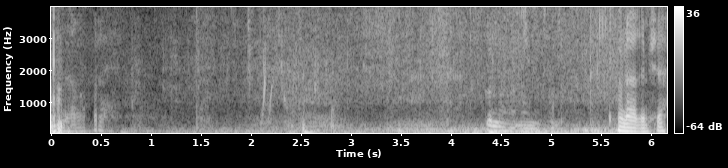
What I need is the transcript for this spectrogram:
Wala ka pre. Ito lang ano nito. Malalim siya.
